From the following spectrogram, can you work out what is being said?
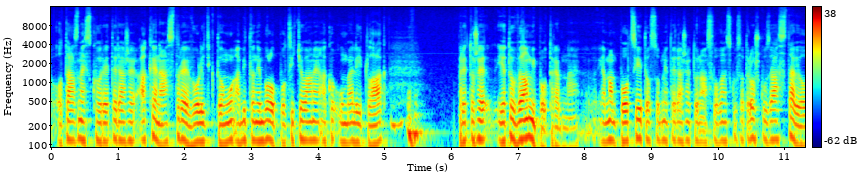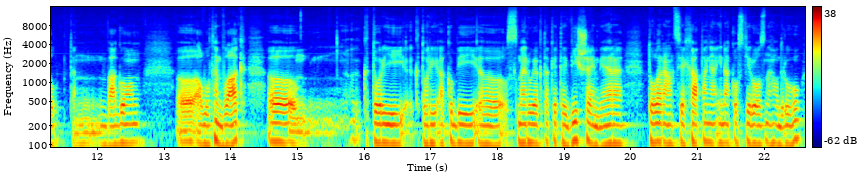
otázne skôr je teda, že aké nástroje voliť k tomu, aby to nebolo pociťované ako umelý tlak, mm-hmm pretože je to veľmi potrebné. Ja mám pocit osobne teda, že tu na Slovensku sa trošku zastavil ten vagón e, alebo ten vlak, e, ktorý, ktorý akoby e, smeruje k takej tej vyššej miere tolerancie, chápania inakosti rôzneho druhu.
